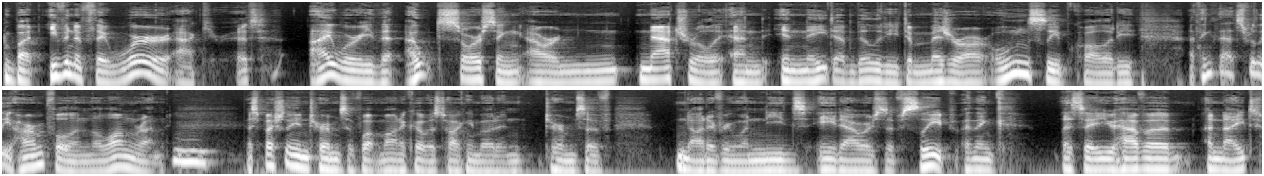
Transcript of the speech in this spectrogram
But even if they were accurate, I worry that outsourcing our n- natural and innate ability to measure our own sleep quality, I think that's really harmful in the long run, mm. especially in terms of what Monica was talking about in terms of not everyone needs eight hours of sleep. I think, let's say you have a, a night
